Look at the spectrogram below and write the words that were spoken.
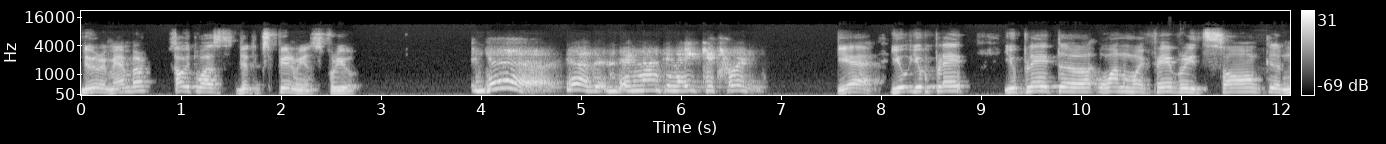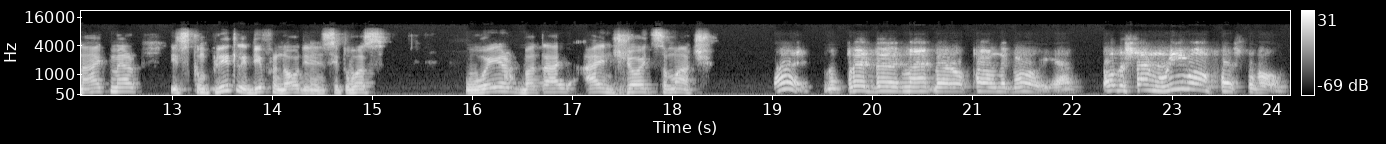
Do you remember how it was that experience for you? Yeah, yeah. In, in 1983. Yeah, you you played you played uh, one of my favorite song, uh, Nightmare. It's completely different audience. It was weird, but I I enjoyed so much. Right. We played the Nightmare of Power and the Glory, yeah? Oh, the San Remo Festival.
